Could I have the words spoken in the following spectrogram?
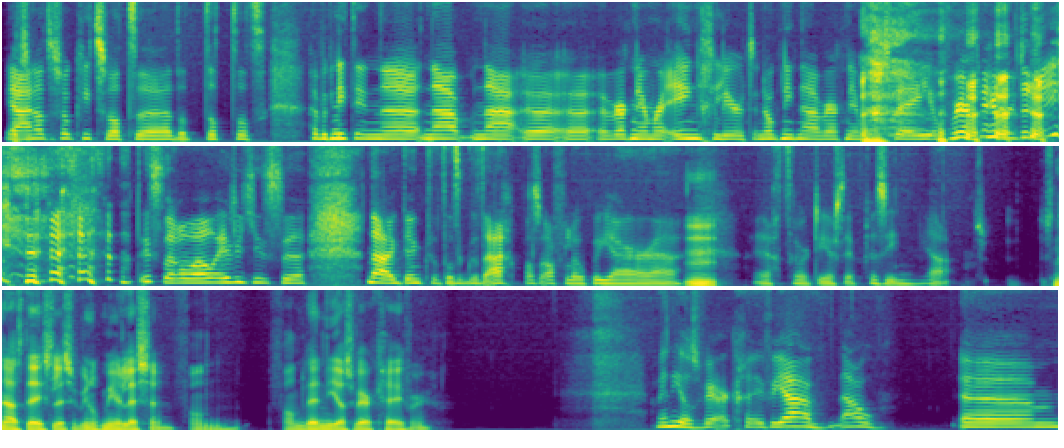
ja. en dat is ook iets wat, eh, dat, dat, dat heb ik niet in, eh, na, na eh, werknemer 1 geleerd en ook niet na werknemer 2 of werknemer 3. dat is toch wel eventjes, nou ik denk dat, dat ik dat eigenlijk pas afgelopen jaar Mm. echt voor het eerst heb gezien, ja. Dus naast deze les heb je nog meer lessen van, van Wendy als werkgever? Wendy als werkgever, ja, nou. ehm,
